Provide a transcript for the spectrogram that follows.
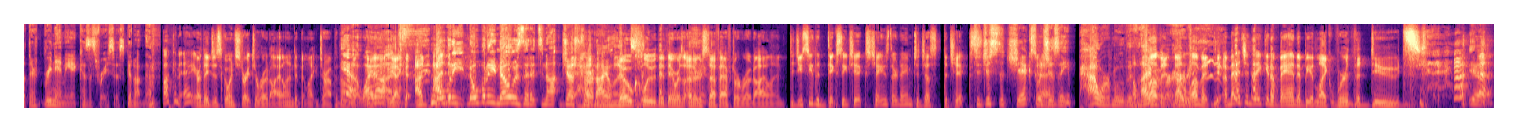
but they're renaming it because it's racist. Good on them. Fucking a! Are they just going straight to Rhode Island and been like dropping? all Yeah, why not? Yeah, yeah. I, I, nobody, nobody knows that it's not just Rhode Island. no clue that there was other stuff after Rhode Island. Did you see the Dixie Chicks change their name to just the Chicks? to just the chicks, which is a power move. If I love it. ever I love it. Dude, Imagine making a band and being like, "We're the dudes." yeah.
